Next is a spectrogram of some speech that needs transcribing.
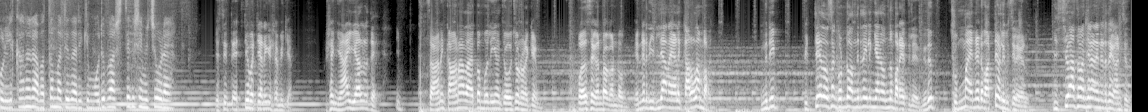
പുള്ളിക്കാരനൊരു അബദ്ധം പറ്റിയതായിരിക്കും. ഒരു പ്രാവശ്യത്തേക്ക് ക്ഷമിച്ചുകൂടെ? ജസ്റ്റ് തെറ്റ് പറ്റിയാണെങ്കിൽ ക്ഷമിക്കാം. പക്ഷെ ഞാൻ ഇയാളുടെ ഈ സാധനം കാണാതായപ്പം പോലും ഞാൻ നടക്കുകയാണ്. പേഴ്സ് കണ്ടോ കണ്ടോ എന്റെ എന്റെ അടുത്ത് ഇല്ലാന്ന് അയാൾ കള്ളം പറഞ്ഞു. എന്നിട്ട് ഈ പിറ്റേ ദിവസം കൊണ്ടുവന്നിരുന്നെങ്കിൽ ഞാൻ ഒന്നും പറയത്തില്ലായിരുന്നു. ഇത് ചുമ്മാ എന്നോട് വട്ട കളിപ്പിച്ചില്ല അയാൾ. വിശ്വാസവഞ്ചനാണ് എന്റെ അടുത്ത് കാണിച്ചത്.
